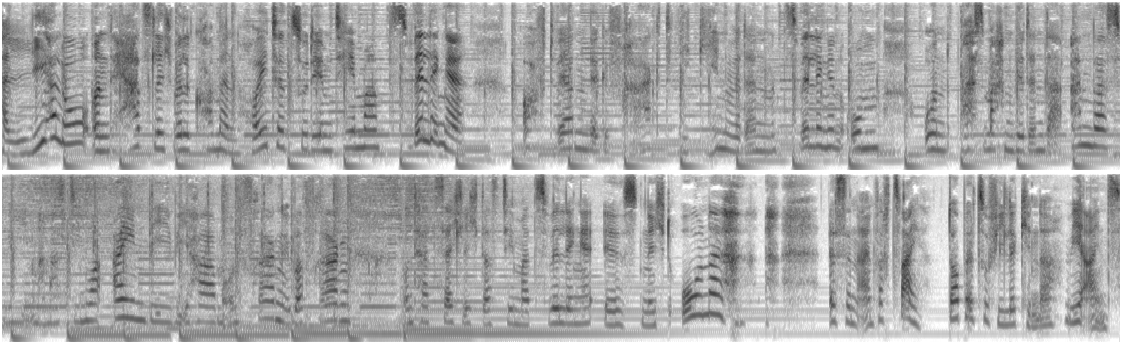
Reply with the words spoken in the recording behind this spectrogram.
Hallo und herzlich willkommen heute zu dem Thema Zwillinge. Oft werden wir gefragt, wie gehen wir denn mit Zwillingen um und was machen wir denn da anders wie Mamas, die nur ein Baby haben und Fragen über Fragen. Und tatsächlich das Thema Zwillinge ist nicht ohne. Es sind einfach zwei doppelt so viele Kinder wie eins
